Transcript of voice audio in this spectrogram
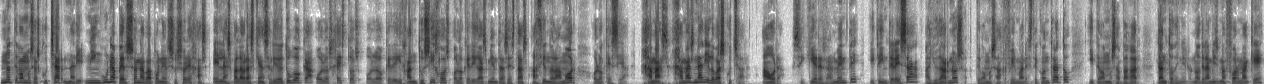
no te vamos a escuchar nadie, ninguna persona va a poner sus orejas en las palabras que han salido de tu boca, o los gestos, o lo que digan tus hijos, o lo que digas mientras estás haciendo el amor, o lo que sea. Jamás, jamás nadie lo va a escuchar. Ahora, si quieres realmente y te interesa ayudarnos, te vamos a firmar este contrato y te vamos a pagar tanto dinero, ¿no? De la misma forma que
